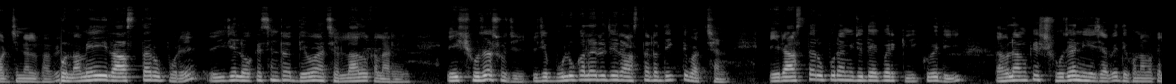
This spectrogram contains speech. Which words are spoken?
অরিজিনালভাবে দেখুন, আমি এই রাস্তার উপরে, এই যে লোকেশনটা দেওয়া আছে লাল কালারের, এই সোজাসুজি, এই যে ব্লু কালারের যে রাস্তাটা দেখতে পাচ্ছেন, এই রাস্তার উপরে আমি যদি একবার ক্লিক করে দিই, তাহলে আমাকে সোজা নিয়ে যাবে। দেখুন, আমাকে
